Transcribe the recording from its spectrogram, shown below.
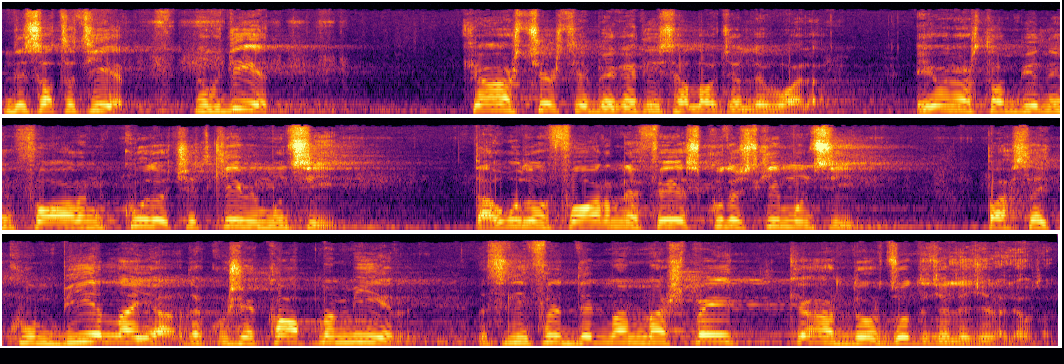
në disa të tjerë. Nuk dihet. Kjo është çështje e begatisë Allahut xhele ve ala. E jona është ta mbjellim farën kudo që të kemi mundësi. Ta hudhim farën e fesë kudo që të kemi mundësi. Pastaj ku mbjell ajo dhe kush e kap më mirë, dhe cili fryt del më më shpejt, kjo është në dorë të Zotit xhele xhelaluhu.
